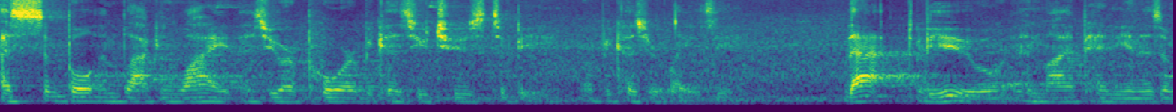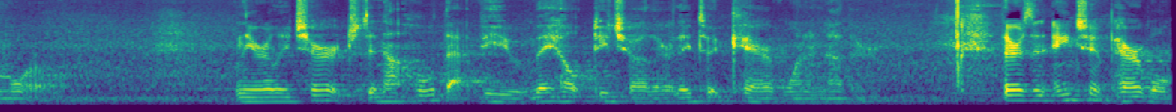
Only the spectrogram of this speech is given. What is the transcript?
as simple and black and white as you are poor because you choose to be or because you're lazy. That view, in my opinion, is immoral. The early church did not hold that view. They helped each other, they took care of one another. There's an ancient parable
